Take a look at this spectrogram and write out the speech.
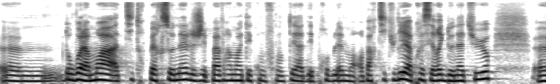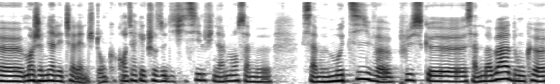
Euh, donc voilà, moi, à titre personnel, j'ai pas vraiment été confrontée à des problèmes en, particulier. Après, c'est vrai que de nature, euh, moi, j'aime bien les challenges. Donc quand il y a quelque chose de difficile, finalement, ça me ça me motive plus que ça ne m'abat. Donc, euh,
